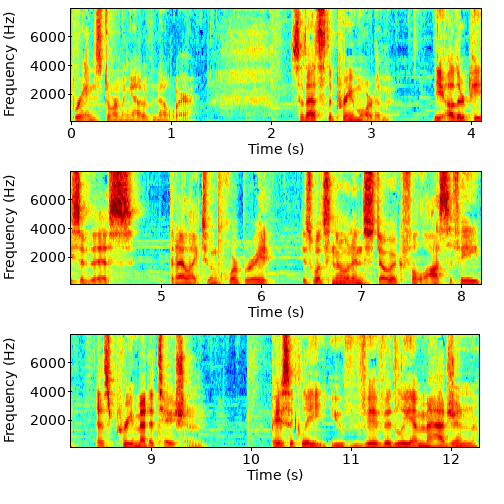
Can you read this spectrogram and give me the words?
brainstorming out of nowhere. So that's the premortem. The other piece of this that I like to incorporate is what's known in Stoic philosophy as premeditation. Basically, you vividly imagine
